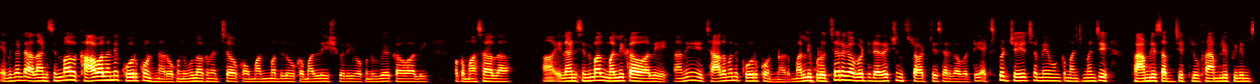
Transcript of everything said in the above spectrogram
ఎందుకంటే అలాంటి సినిమాలు కావాలని కోరుకుంటున్నారు. ఒక నువ్వు నాకు నచ్చా ఒక మన్మధుడు ఒక మల్లేశ్వరి ఒక నువ్వే కావాలి ఒక మసాలా ఇలాంటి సినిమాలు మళ్ళీ కావాలి అని చాలామంది కోరుకుంటున్నారు. మళ్ళీ ఇప్పుడు వచ్చారు కాబట్టి డైరెక్షన్ స్టార్ట్ చేశారు కాబట్టి ఎక్స్పెక్ట్ చేయొచ్చా మేము? ఇంకా మంచి మంచి ఫ్యామిలీ సబ్జెక్టులు ఫ్యామిలీ ఫిలిమ్స్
